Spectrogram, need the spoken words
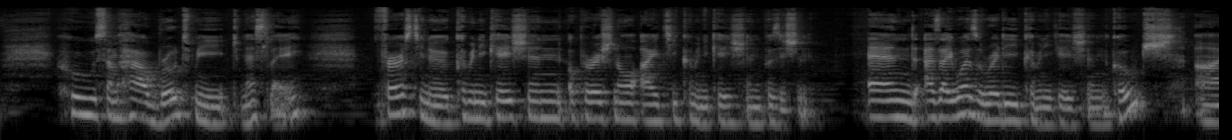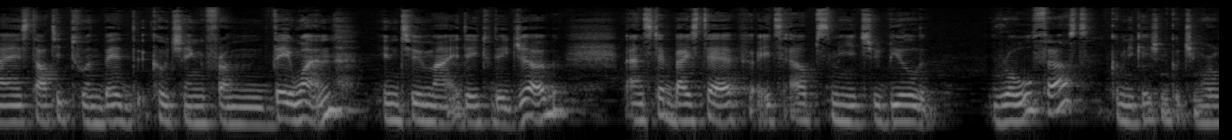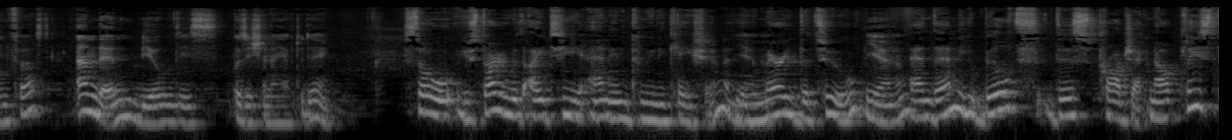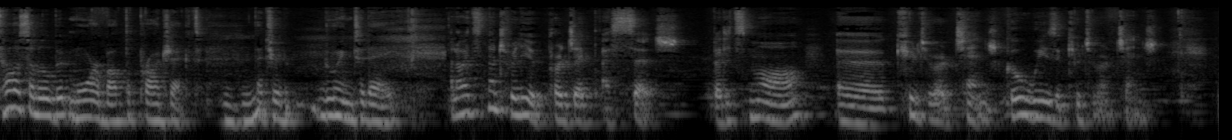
who somehow brought me to Nestle. First, in a communication, operational IT communication position. And as I was already communication coach, I started to embed coaching from day one into my day to day job. And step by step, it helps me to build a role first, communication coaching role first, and then build this position I have today. So you started with IT and in communication, and yeah. you married the two. Yeah. And then you built this project. Now, please tell us a little bit more about the project mm-hmm. that you're doing today. Well, it's not really a project as such, but it's more cultural change, go with a cultural change.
